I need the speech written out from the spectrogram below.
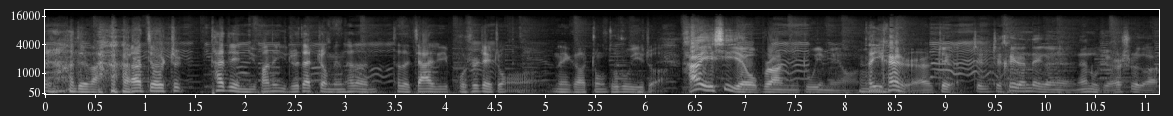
然后对吧？然后就是这，他这女方就一直在证明他的他的家里不是这种那个种族主义者，还有一个细节我不知道你注意没有，嗯他一开始这个这这黑人这个男主角是个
